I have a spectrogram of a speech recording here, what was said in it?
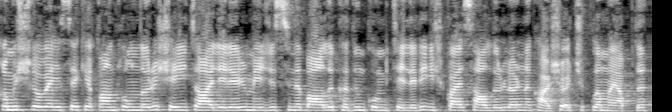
Kamışlı ve Heseke kantonları Şehit Aileleri Meclisi'ne bağlı kadın komiteleri işgal saldırılarına karşı açıklama yaptı.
